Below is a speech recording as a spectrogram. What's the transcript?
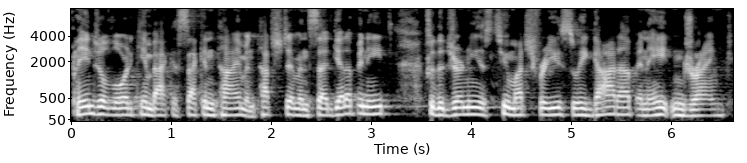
The angel of the Lord came back a second time and touched him and said, Get up and eat, for the journey is too much for you. So he got up and ate and drank.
